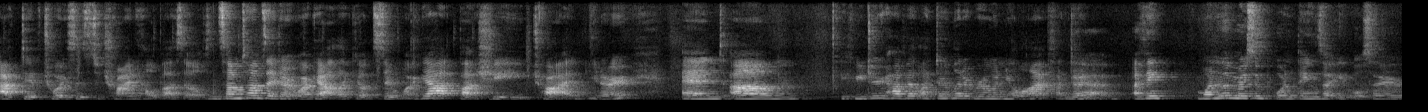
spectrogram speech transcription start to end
active choices to try and help ourselves. And sometimes they don't work out, like Yots didn't work out, but she tried, you know? And um, if you do have it, like don't let it ruin your life. Like don't. Yeah, I think one of the most important things that you also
